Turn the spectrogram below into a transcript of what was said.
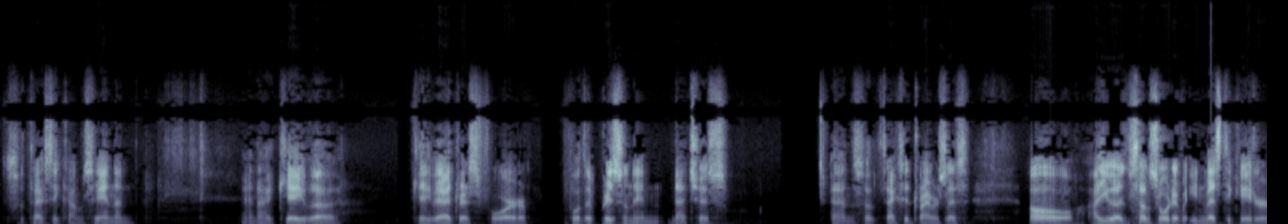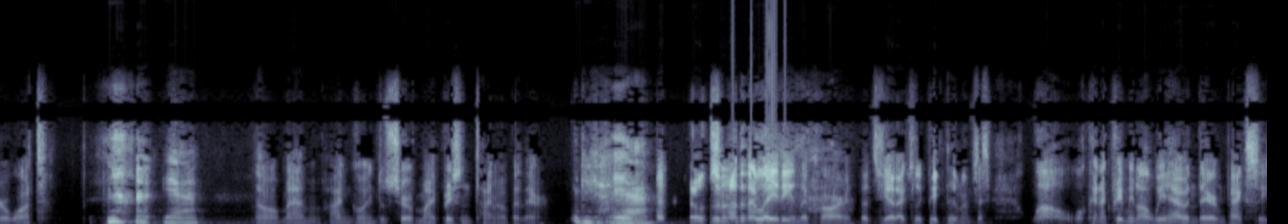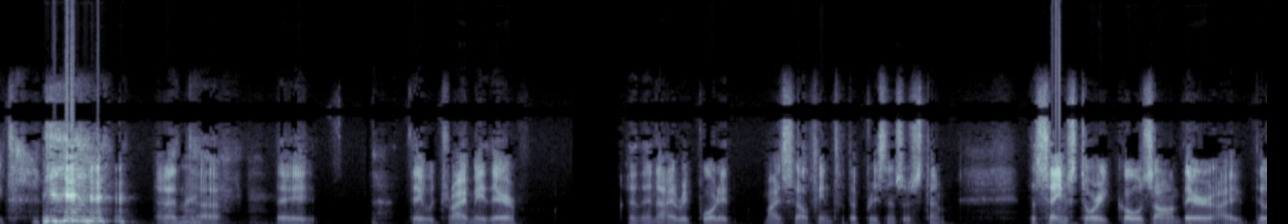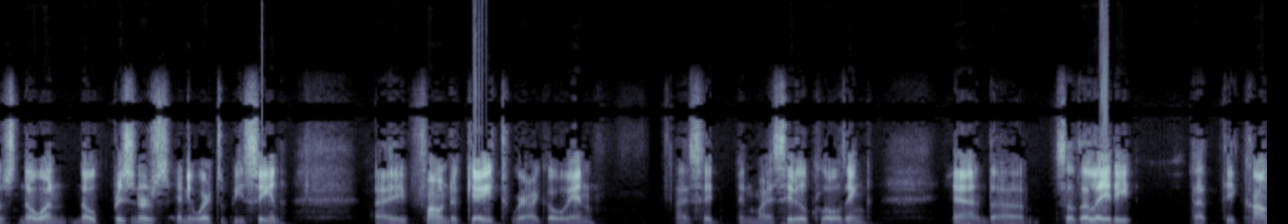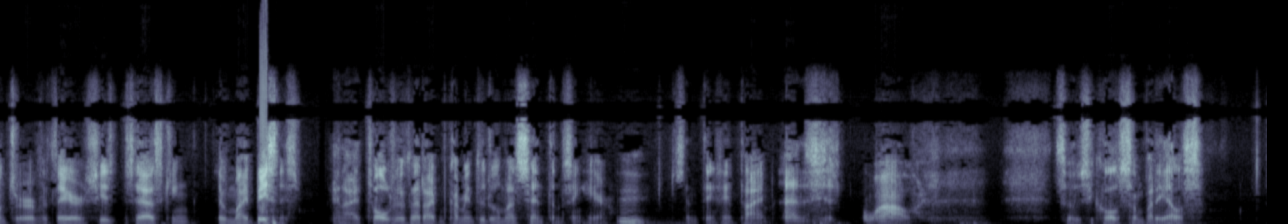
So taxi comes in, and and I gave a gave address for for the prison in Natchez. And so the taxi driver says, "Oh, are you some sort of investigator or what?" yeah. No, ma'am. I'm going to serve my prison time over there. Yeah. There was another lady in the car that she had actually picked him and says, "Wow, what kind of criminal we have in there in back seat?" and uh, they they would drive me there, and then I reported myself into the prison system the same story goes on there. I, there's no one, no prisoners anywhere to be seen. I found a gate where I go in. I sit in my civil clothing, and uh, so the lady at the counter over there, she's asking of my business, and I told her that I'm coming to do my sentencing here, mm. sentencing time, and she says, "Wow." So she calls somebody else,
